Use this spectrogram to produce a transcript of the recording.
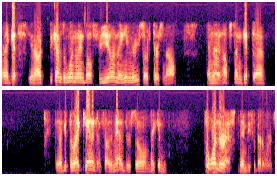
And it gets, you know, it becomes a win-win both for you and the human resource personnel, and then it helps them get the, you know, get the right candidate in front of the manager so they can put one to rest, maybe for better words.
